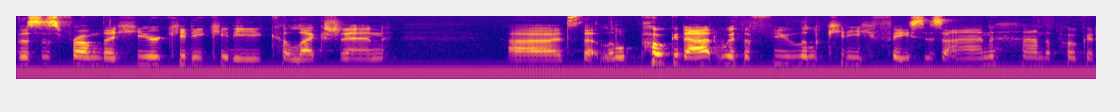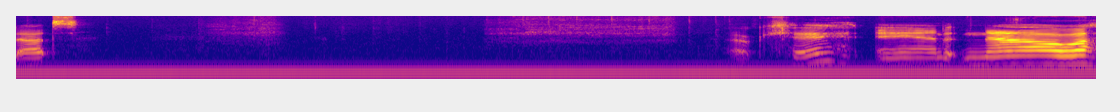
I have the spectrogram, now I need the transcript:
This is from the Here Kitty Kitty collection. Uh, it's that little polka dot with a few little kitty faces on on the polka dots. Okay, and now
